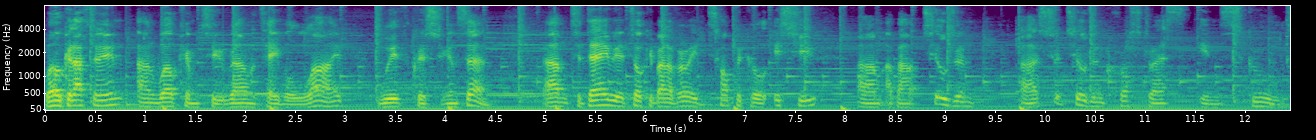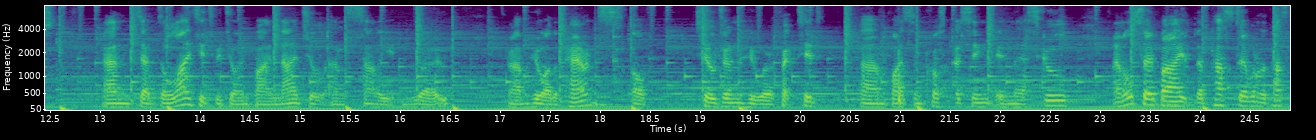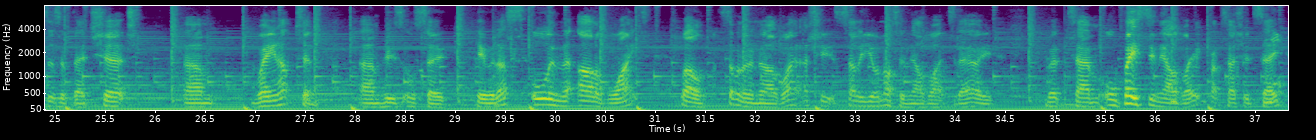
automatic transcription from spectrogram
Well, good afternoon and welcome to Round the Table Live with Christian Concern. Um, today we are talking about a very topical issue um, about children. Uh, should children cross dress in schools? And uh, delighted to be joined by Nigel and Sally Rowe, um, who are the parents of children who were affected um, by some cross dressing in their school, and also by the pastor, one of the pastors of their church, um, Wayne Upton um, who's also here with us, all in the Isle of Wight. Well, some of them in the Isle of Wight. Actually, Sally, you're not in the Isle of Wight today, are you? But um, all based in the Isle of Wight, perhaps I should say.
